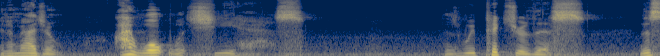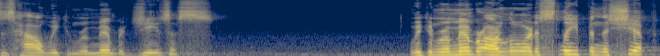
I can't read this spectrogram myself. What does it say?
And imagine, I want what she has. As we picture this, this is how we can remember Jesus. We can remember our Lord asleep in the ship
